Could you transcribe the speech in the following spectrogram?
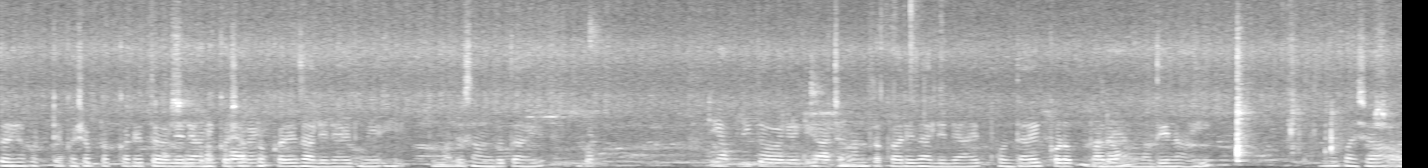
तर या बट्ट्या कशा प्रकारे तळलेल्या आणि कशा प्रकारे झालेल्या आहेत मी हे तुम्हाला सांगत आहे. ती आपली तळलेली छान प्रकारे झालेल्या आहेत. कोणत्याही कडकपणामध्ये नाही. खूप अशा अ,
